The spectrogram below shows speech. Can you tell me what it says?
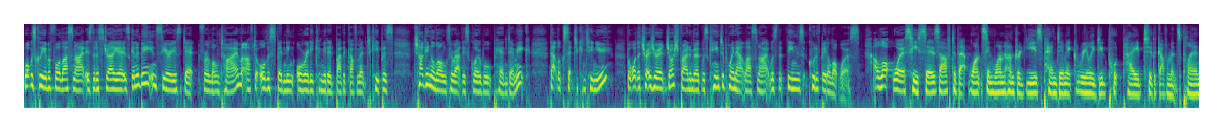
What was clear before last night is that Australia is going to be in serious debt for a long time after all the spending already committed by the government to keep us chugging along throughout this global pandemic. That looks set to continue. But what the Treasurer, Josh Frydenberg, was keen to point out last night was that things could have been a lot worse. A lot worse, he says, after that once in 100 years pandemic really did put paid to the government's plans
